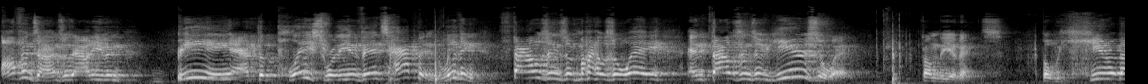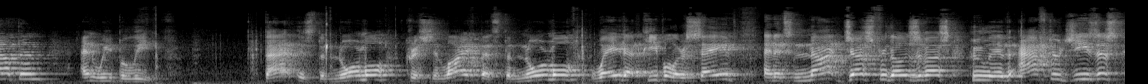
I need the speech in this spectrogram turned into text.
Oftentimes, without even being at the place where the events happened, living thousands of miles away and thousands of years away from the events. But we hear about them and we believe. That is the normal Christian life. That's the normal way that people are saved. And it's not just for those of us who live after Jesus.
